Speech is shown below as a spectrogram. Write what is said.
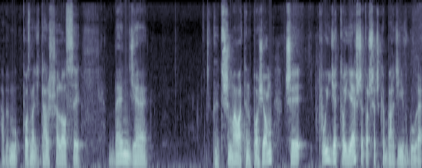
aby mógł poznać dalsze losy, będzie trzymała ten poziom, czy pójdzie to jeszcze troszeczkę bardziej w górę.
